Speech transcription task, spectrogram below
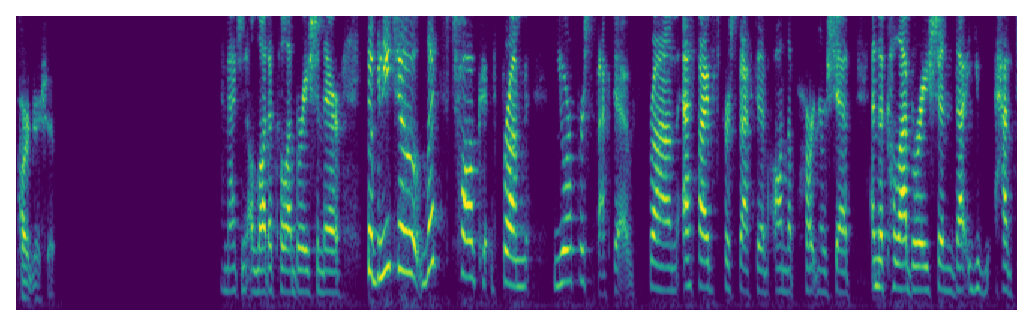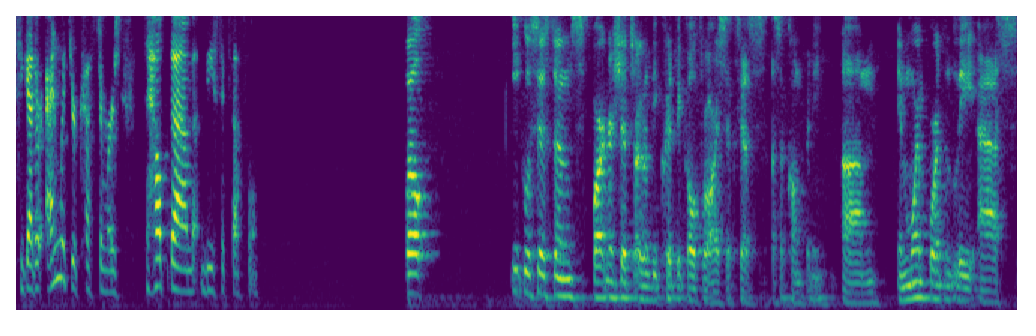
partnership. Imagine a lot of collaboration there. So Benito, let's talk from your perspective, from F5's perspective on the partnership and the collaboration that you have together and with your customers to help them be successful. Well, ecosystems, partnerships are going to be critical for our success as a company. Um, and more importantly, as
